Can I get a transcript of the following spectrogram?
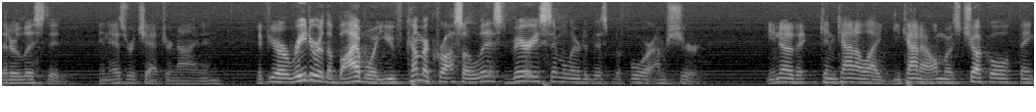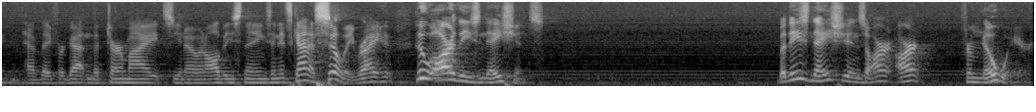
that are listed in Ezra chapter 9. And if you're a reader of the Bible, you've come across a list very similar to this before, I'm sure you know, that can kind of like, you kind of almost chuckle, think, have they forgotten the termites, you know, and all these things. And it's kind of silly, right? Who are these nations? But these nations aren't, aren't from nowhere.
